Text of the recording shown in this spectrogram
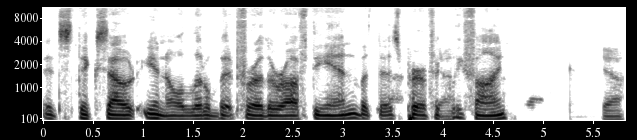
it sticks out, you know, a little bit further off the end, but that's perfectly yeah. fine. Yeah.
